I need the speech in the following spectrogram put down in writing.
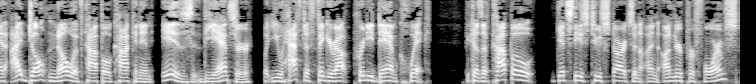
And I don't know if Kaapo Kähkönen is the answer, but you have to figure out pretty damn quick. Because if Kaapo gets these two starts and, and underperforms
